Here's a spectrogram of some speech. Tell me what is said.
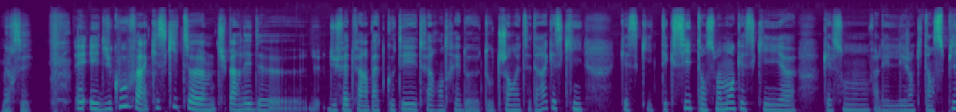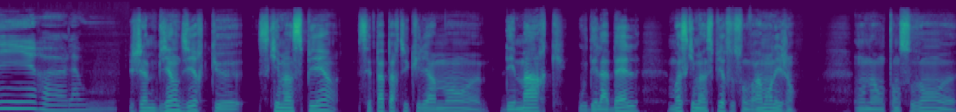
Merci. Et, du coup, qu'est-ce qui te. Tu parlais de, du fait de faire un pas de côté et de faire rentrer d'autres gens, etc. Qu'est-ce qui qu'est-ce qui t'excite en ce moment? Qu'est-ce qui, euh, Quels sont enfin, les, gens qui t'inspirent euh, là où... J'aime bien dire que ce qui m'inspire, c'est pas particulièrement euh, des marques ou des labels. Moi, ce qui m'inspire, ce sont vraiment les gens. On entend souvent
